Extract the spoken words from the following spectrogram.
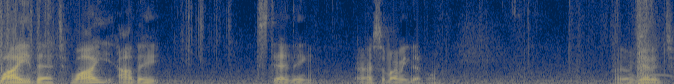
Why that? Why are they standing, uh, surviving that one? I don't get it.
